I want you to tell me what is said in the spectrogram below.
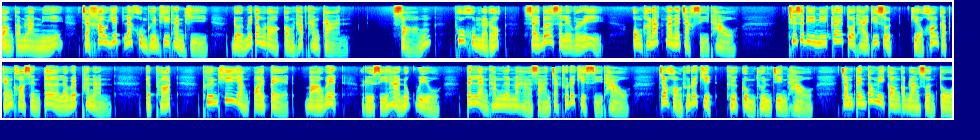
กองกำลังนี้จะเข้ายึดและคุมพื้นที่ทันที โดยไม่ต้องรอกองทัพทางการ 2. ผู้คุมนรก Cyber Slavery องครักษ์นานาจักรสีเทา ทฤษฎีนี้ใกล้ตัวไทยที่สุดเกี่ยวข้องกับแก๊งคอร์เซนเตอร์และเว็บพนัน The Plot พื้นที่อย่างปอยเปตบาเวตหรือสีหานุกวิว เป็นแหล่งทำเงินมหาศาลจากธุรกิจสีเทา เจ้าของธุรกิจคือกลุ่มทุนจีนเทาจำเป็นต้องมีกองกำลังส่วนตัว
